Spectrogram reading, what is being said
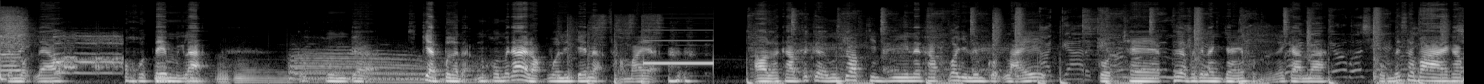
จะหม like ดแล้ว โอ้โหเต็มอีกละก็คงจะขี้เกียจเปิดอะมันคงไม่ได้หรอกวอลิเจนอะสามใบอะเอาละครับ ถ้าเกิดคุณชอบคลิปนี้นะครับ ก็อย่าลืมกดไลค์กดแชร์เพื่อเป็นกำลังใจให้ผมหน่อยในการนะผมไม่สบายครับ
